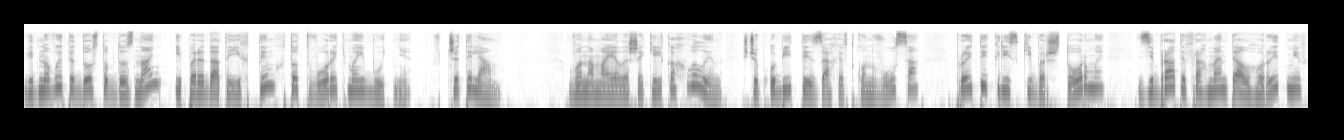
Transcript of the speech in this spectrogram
відновити доступ до знань і передати їх тим, хто творить майбутнє вчителям. Вона має лише кілька хвилин, щоб обійти захист конвуса, пройти крізь кібершторми, зібрати фрагменти алгоритмів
